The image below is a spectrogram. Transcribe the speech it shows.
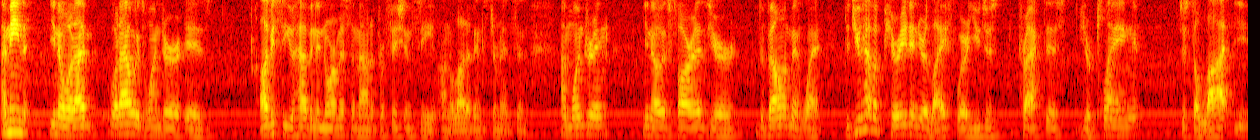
I mean, you know what I what I always wonder is, obviously you have an enormous amount of proficiency on a lot of instruments, and I'm wondering, you know, as far as your development went, did you have a period in your life where you just practiced your playing just a lot? You,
